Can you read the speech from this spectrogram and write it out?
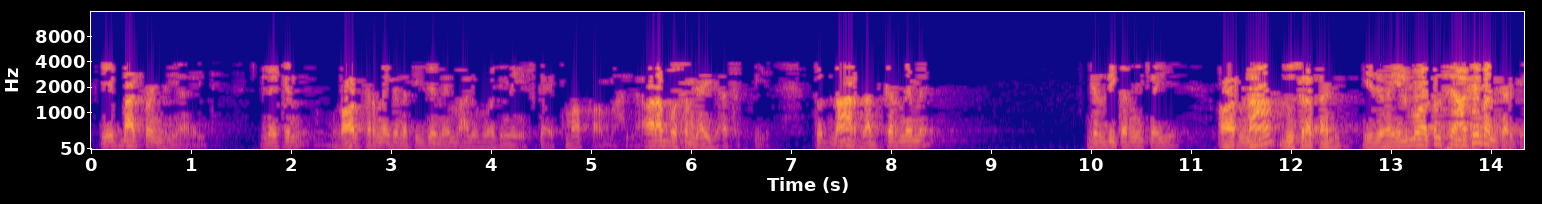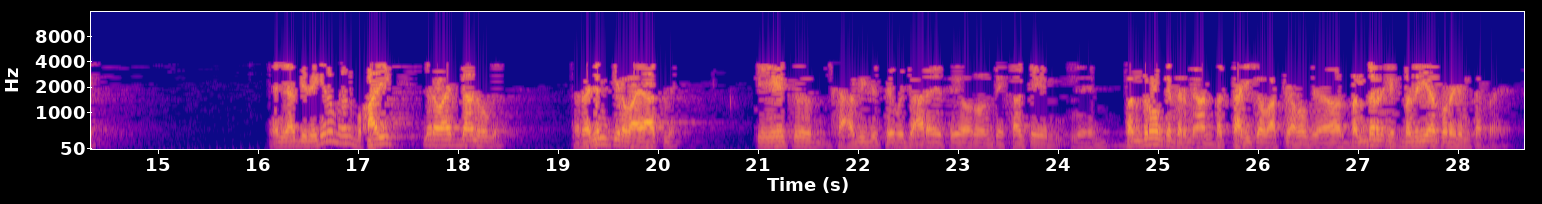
ایک بات سمجھ نہیں آ رہی تھی۔ لیکن غور کرنے کے نتیجے میں معلوم ہوا کہ نہیں، اس کا ایک موقع محل ہے۔ اور اب وہ سمجھائی جا سکتی ہے۔ تو نہ رد کرنے میں جلدی کرنی چاہیے۔ اور نہ دوسرا پہلو۔ یہ جو ہے، علم و عقل سے آنکھیں بند کر کے۔ یعنی آپ یہ دیکھیں نا بخاری میں روایت بیان ہو گئے رجم کی روایات میں کہ ایک صحابی جو تھے، وہ جا رہے تھے اور انہوں نے دیکھا کہ بندروں کے درمیان بدکاری کا واقعہ ہو گیا اور بندر ایک بندریا کو رجم کر رہے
